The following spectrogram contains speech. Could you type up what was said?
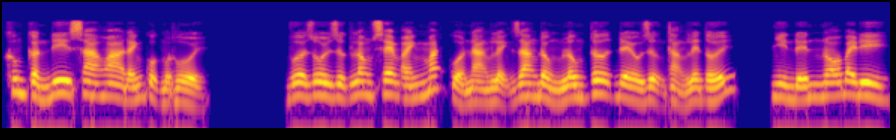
không cần đi xa hoa đánh cuộc một hồi. Vừa rồi rực long xem ánh mắt của nàng lệnh giang đồng lông tơ đều dựng thẳng lên tới, nhìn đến nó bay đi,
